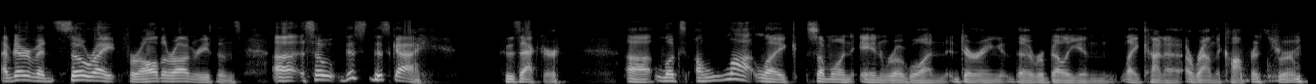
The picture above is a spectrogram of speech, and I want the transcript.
I've never been so right for all the wrong reasons. Uh, so this this guy, this actor, uh, looks a lot like someone in Rogue One during the rebellion, like kind of around the conference room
